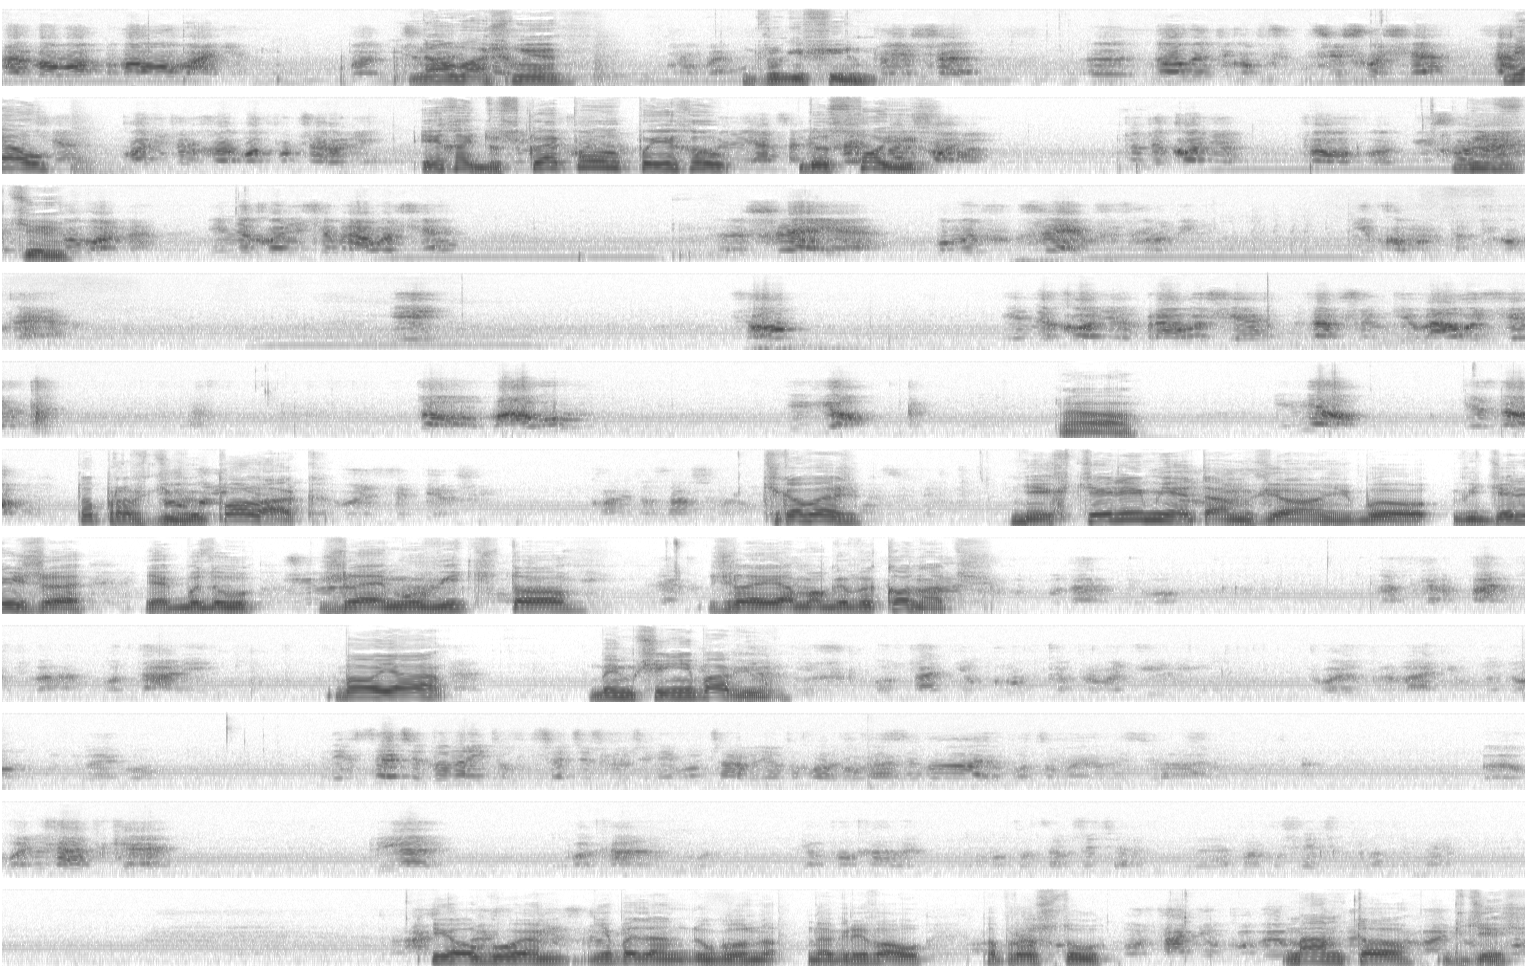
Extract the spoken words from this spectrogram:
Albo wa- wałowanie. No właśnie, grube. drugi film. To jeszcze nowe tylko przy, przyszło się. Miał. Się, konie trochę odpoczęli. Jechać do sklepu, pojechał do swoich. To te konie, już wolne, Widzicie. to wolne. Inne konie się brało się. Się, zaprzęgiwało się do wału i wio. A, I wio. I znowu. to prawdziwy Polak. 21. Konie to zawsze będą Ciekawe, nie chcieli mnie tam wziąć, bo widzieli, że jak będą źle mówić, to źle ja mogę wykonać. Bo ja bym się nie bawił. Donate'ów przecież ludzie, nie włączamy, nie o to chodzi, tak? Wyzywają, po co mają wyzywać? E, Łaciatkę, to ja płakałem. Ja płakałem. No bo to całe życie, które pan poświęcił na tym, nie? I ogółem nie będę długo na- nagrywał, po prostu mam to gdzieś.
